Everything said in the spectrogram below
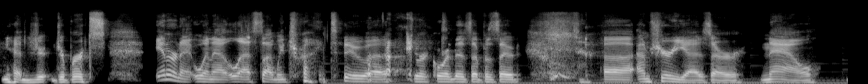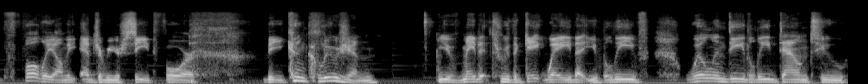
yeah, J- Jabert's internet went out last time we tried to, uh, to record this episode. Uh, I'm sure you guys are now fully on the edge of your seat for the conclusion. You've made it through the gateway that you believe will indeed lead down to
